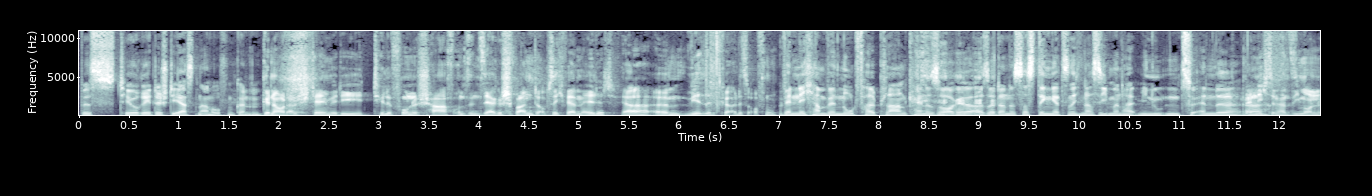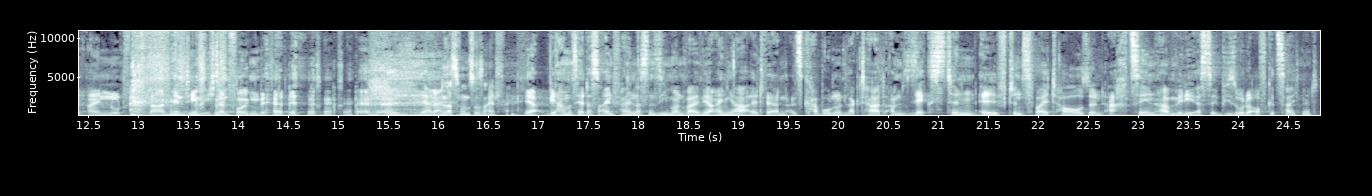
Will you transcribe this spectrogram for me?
bis theoretisch die ersten anrufen könnten. Genau, dann stellen wir die Telefone scharf und sind sehr gespannt, ob sich wer meldet. Ja, ähm, wir sind für alles offen. Wenn nicht, haben wir einen Notfallplan, keine Sorge. Also dann ist das Ding jetzt nicht nach siebeneinhalb Minuten zu Ende. Wenn nicht, dann hat Simon einen Notfallplan, in dem ich dann folgen werde. ja, dann lassen wir uns was einfallen. Ja, wir haben uns ja das einfallen lassen, Simon, weil wir ein Jahr alt werden als Carbon und Laktat. Am 6.11.2018 haben wir die erste Episode aufgezeichnet.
